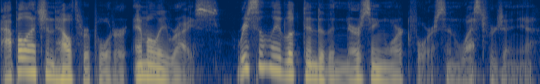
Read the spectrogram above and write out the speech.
Appalachian health reporter Emily Rice recently looked into the nursing workforce in West Virginia.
